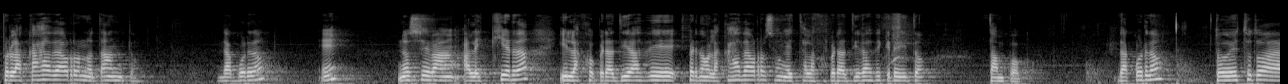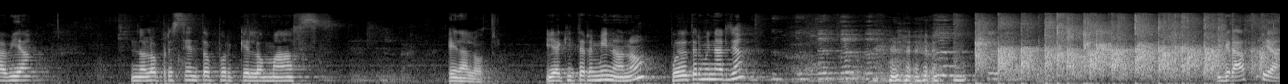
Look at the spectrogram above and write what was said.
pero las cajas de ahorro no tanto. ¿De acuerdo? ¿Eh? No se van a la izquierda y las cooperativas de, perdón, las cajas de ahorro son estas, las cooperativas de crédito tampoco. ¿De acuerdo? Todo esto todavía no lo presento porque lo más era lo otro. Y aquí termino, ¿no? ¿Puedo terminar ya? Gracias.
